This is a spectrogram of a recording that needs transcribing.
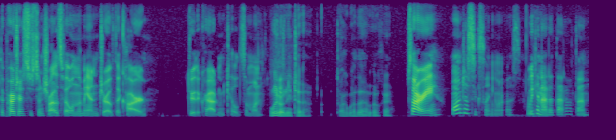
the protesters in Charlottesville when the man drove the car through the crowd and killed someone. We don't need to talk about that, but okay. Sorry. Well, I'm just explaining what it was. We can edit that out then.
